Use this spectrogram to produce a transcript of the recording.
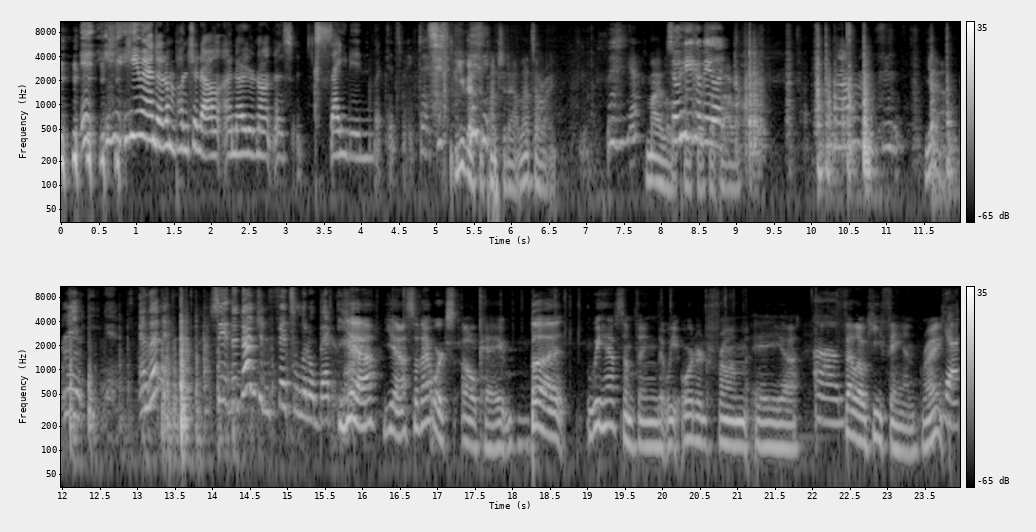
It, he, He-Man didn't punch it out. I know you're not as excited, but it's this. you got to punch it out. That's all right. yeah. My little. So he could be like- Um, Yeah. I mean, and then see the dungeon fits a little better. now. Yeah, yeah, so that works okay. But we have something that we ordered from a uh, Um. fellow he fan, right? Yeah.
